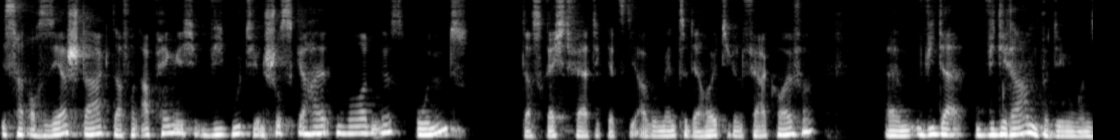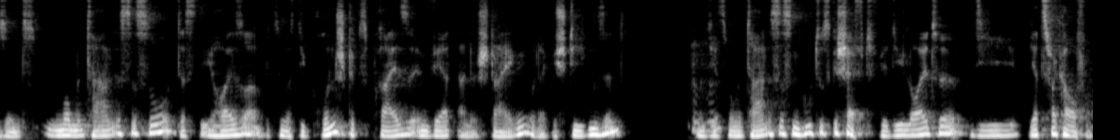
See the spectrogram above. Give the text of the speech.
ist halt auch sehr stark davon abhängig, wie gut die in Schuss gehalten worden ist und das rechtfertigt jetzt die Argumente der heutigen Verkäufer, wie, da, wie die Rahmenbedingungen sind. Momentan ist es so, dass die Häuser bzw. die Grundstückspreise im Wert alle steigen oder gestiegen sind. Und mhm. jetzt momentan ist es ein gutes Geschäft für die Leute, die jetzt verkaufen.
